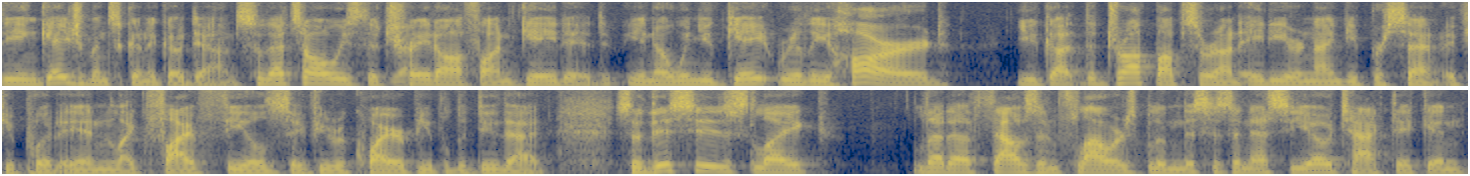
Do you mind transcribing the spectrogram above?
the engagement's going to go down. So that's always the trade off on gated. You know, when you gate really hard, you got the drop offs around 80 or 90% if you put in like five fields, if you require people to do that. So this is like let a thousand flowers bloom. This is an SEO tactic. And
